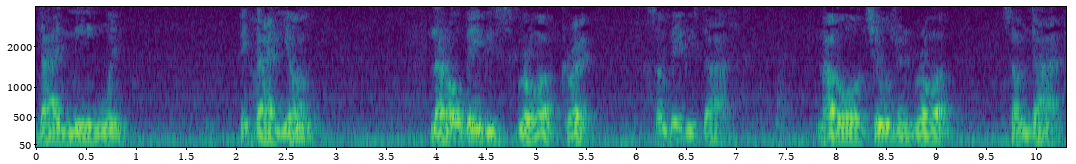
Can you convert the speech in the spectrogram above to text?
Died meaning when? They died young. Not all babies grow up, correct? Some babies die. Not all children grow up. Some die.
